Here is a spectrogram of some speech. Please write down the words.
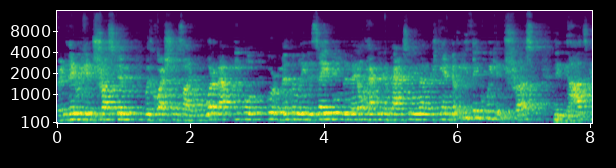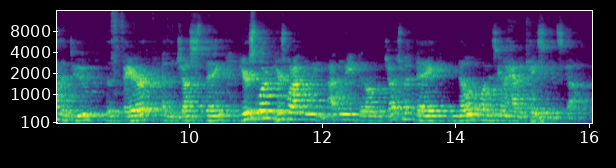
Don't you think we can trust Him with questions like, well, what about people who are mentally disabled and they don't have the capacity to understand? Don't you think we can trust that God's going to do the fair and the just thing? Here's what, here's what I believe I believe that on judgment day, no one is going to have a case against God.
